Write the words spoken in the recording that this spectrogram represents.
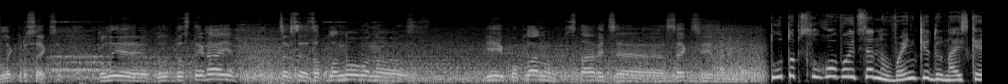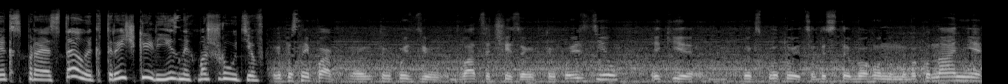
електросекції. Коли достигає, це все заплановано і по плану ставиться секції на ремонт. Тут обслуговується новенький Дунайський експрес та електрички різних маршрутів. Випускний парк електропоїздів 26 електропоїздів, які експлуатуються в 10-вагонному виконанні. Е,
